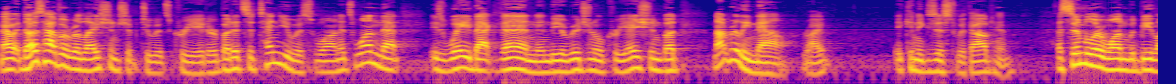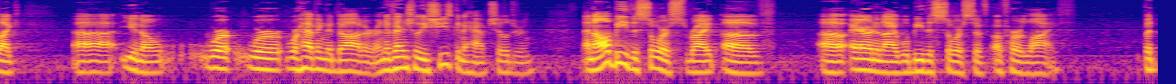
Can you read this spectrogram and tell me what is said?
Now, it does have a relationship to its creator, but it's a tenuous one. It's one that is way back then in the original creation, but not really now, right? It can exist without him. A similar one would be like uh, you know, we're, we're, we're having a daughter, and eventually she's going to have children. And I'll be the source, right, of uh, Aaron and I will be the source of, of her life. But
